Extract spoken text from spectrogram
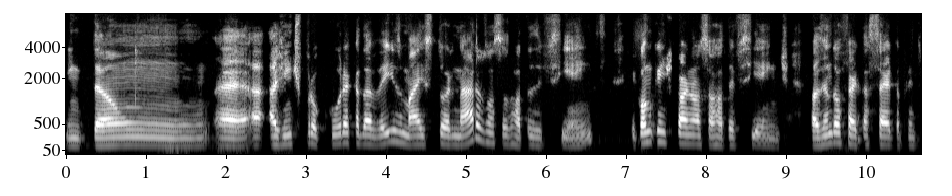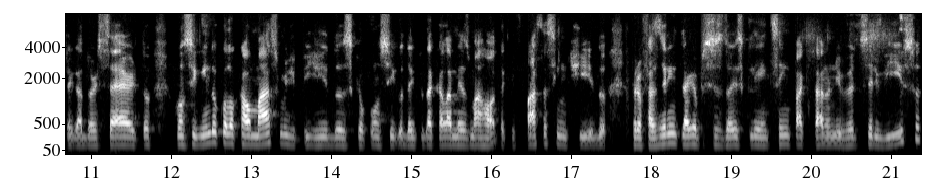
Então, é, a, a, gente procura cada vez mais tornar as nossas rotas eficientes. E como que a gente torna a nossa rota eficiente? Fazendo a oferta certa para o entregador certo, conseguindo colocar o máximo de pedidos que eu consigo dentro daquela mesma rota que faça sentido para eu fazer entrega para esses dois clientes sem impactar no nível de serviço,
